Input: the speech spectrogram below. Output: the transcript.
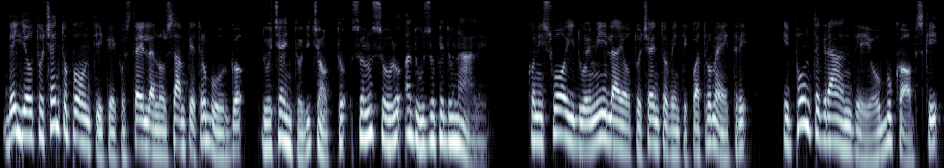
Degli 800 ponti che costellano San Pietroburgo, 218 sono solo ad uso pedonale. Con i suoi 2824 metri, il Ponte Grande o Bukowski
